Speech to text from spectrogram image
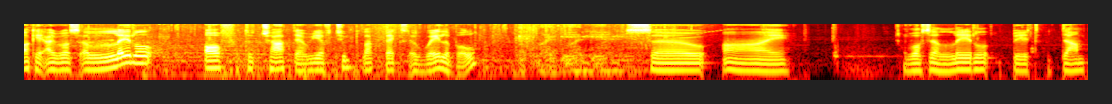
Okay, I was a little off the chart there. We have two blood bags available. So I was a little bit dumb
